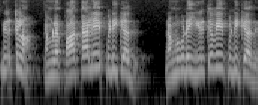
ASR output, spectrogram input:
இருக்கலாம். நம்மளை பார்த்தாலே பிடிக்காது. நம்ம கூட இருக்கவே பிடிக்காது.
